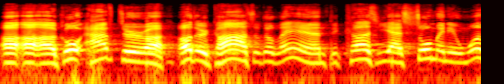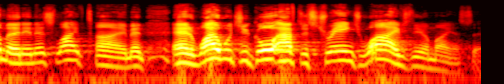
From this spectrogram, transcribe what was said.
uh, uh, uh go after other gods of the land because he has so many women in his lifetime. And, and why would you go after strange wives, Nehemiah said?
